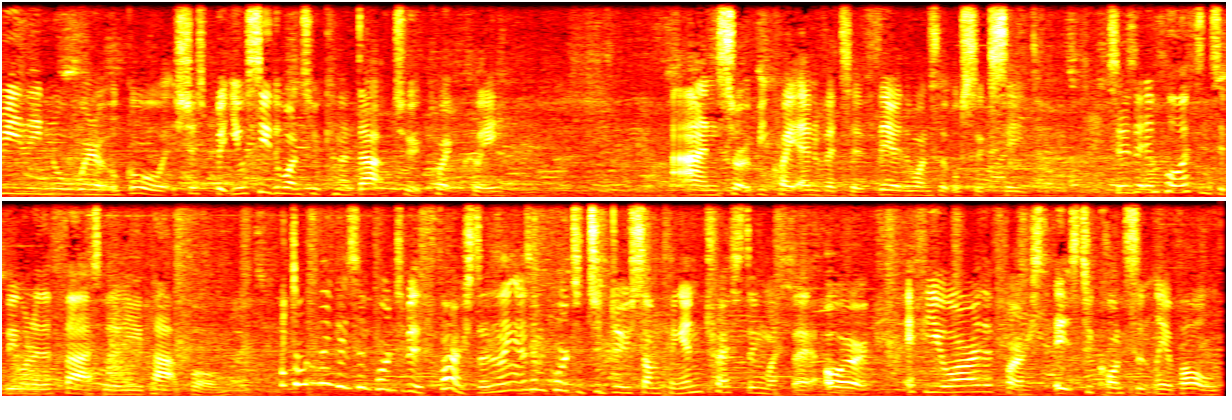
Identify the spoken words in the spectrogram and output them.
really know where it'll go. It's just, but you'll see the ones who can adapt to it quickly and sort of be quite innovative. They're the ones that will succeed. So, is it important to be one of the first with a new platform? I don't think it's important to be the first. I think it's important to do something interesting with it. Or if you are the first, it's to constantly evolve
